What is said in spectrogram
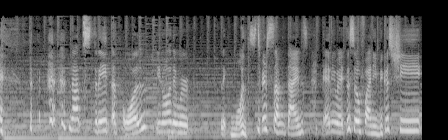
not straight at all. You know, they were like monsters sometimes. Anyway, it was so funny because she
